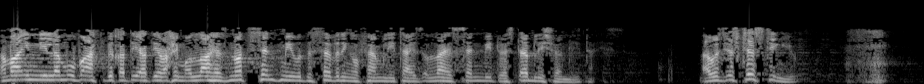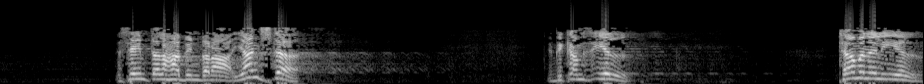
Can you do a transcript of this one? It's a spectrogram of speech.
Ama inni lam ub'ath biqatiyati rahim. Allah has not sent me with the severing of family ties. Allah has sent me to establish family ties. I was just testing you. The same Talha bin Bara, youngster. He becomes ill. Terminally ill.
